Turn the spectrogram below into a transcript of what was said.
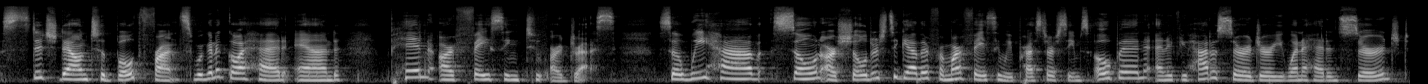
stitched down to both fronts, we're gonna go ahead and pin our facing to our dress. So we have sewn our shoulders together from our facing. We pressed our seams open. And if you had a serger, you went ahead and serged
